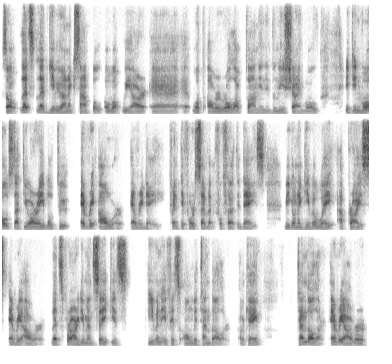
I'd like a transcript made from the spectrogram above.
so let's let give you an example of what we are uh, uh what our rollout plan in indonesia involved it involves that you are able to every hour, every day, 24 seven for 30 days. We're going to give away a price every hour. Let's for argument's sake, it's even if it's only $10, okay? $10 every hour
